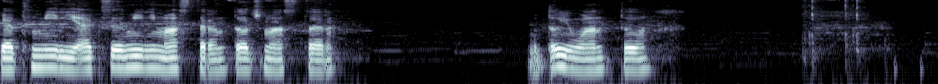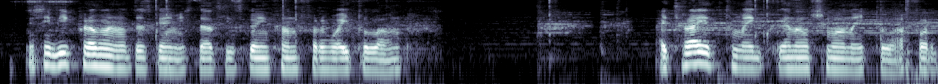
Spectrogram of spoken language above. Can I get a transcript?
get melee, ex melee master and dodge master. But do you want to? You see, big problem of this game is that it's going on for way too long. I tried to make enough money to afford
